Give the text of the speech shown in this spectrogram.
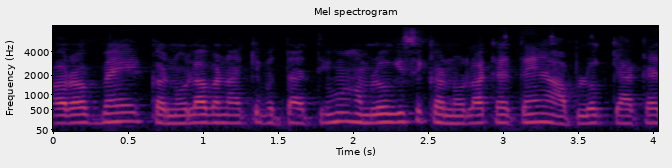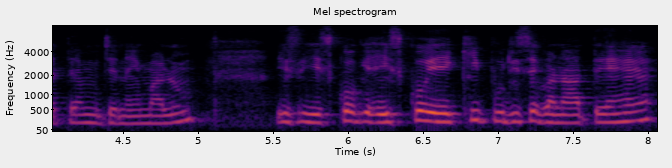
और अब मैं कनोला बना के बताती हूँ। हम लोग इसे कनोला कहते हैं। आप लोग क्या कहते हैं मुझे नहीं मालूम। इस, इसको इसको एक ही पूरी से बनाते हैं।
